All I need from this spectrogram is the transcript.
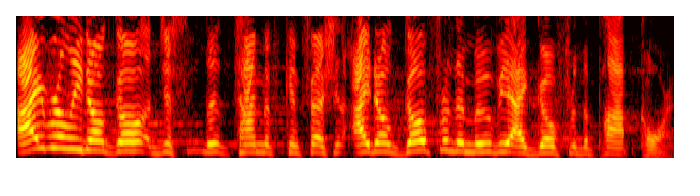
I really don't go, just the time of confession, I don't go for the movie, I go for the popcorn.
